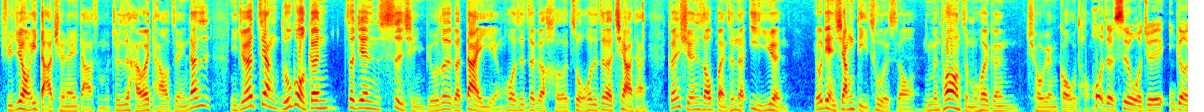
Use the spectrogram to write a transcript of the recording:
许继勇一打全垒打什么，就是还会谈到这件事。但是你觉得这样，如果跟这件事情，比如说这个代言，或是这个合作，或者这个洽谈，跟选手本身的意愿有点相抵触的时候，你们通常怎么会跟球员沟通？或者是我觉得一个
